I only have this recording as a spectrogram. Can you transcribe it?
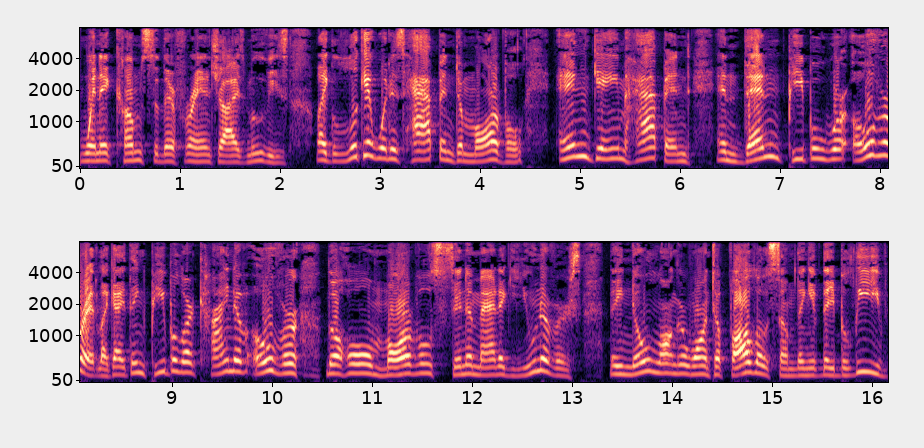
when it comes to their franchise movies. Like, look at what has happened to Marvel. Endgame happened, and then people were over it. Like, I think people are kind of over the whole Marvel cinematic universe. They no longer want to follow something if they believe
